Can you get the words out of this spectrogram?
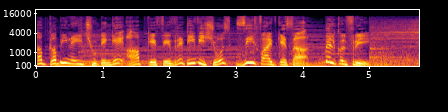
अब कभी नहीं छूटेंगे आपके फेवरेट टीवी शोज़ Z5 के साथ। बिल्कुल फ्री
